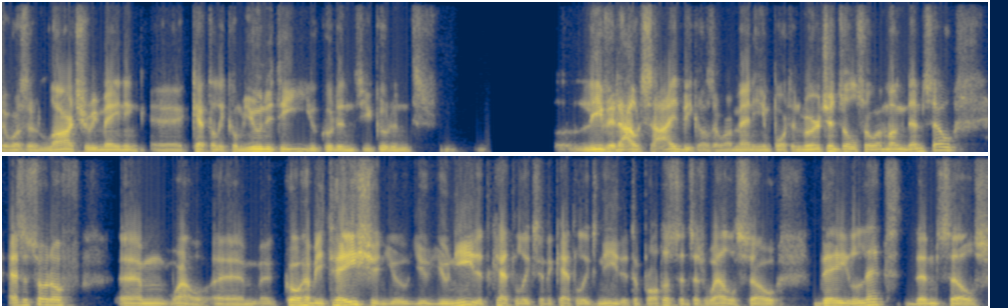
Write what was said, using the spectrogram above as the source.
there was a large remaining uh, Catholic community. You couldn't you couldn't leave it outside because there were many important merchants also among them. So, as a sort of um, well, um, cohabitation. You you you needed Catholics, and the Catholics needed the Protestants as well. So they let themselves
